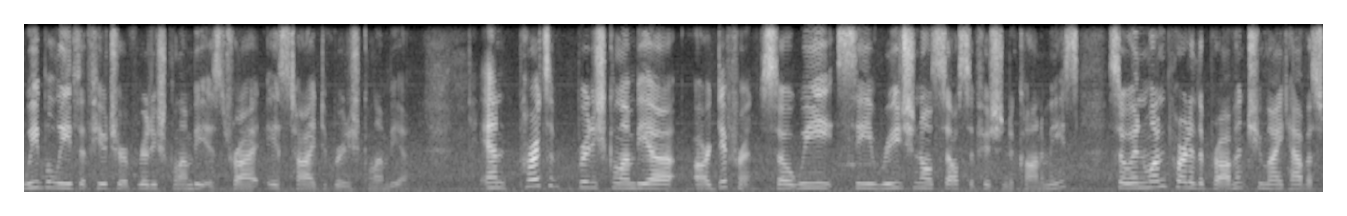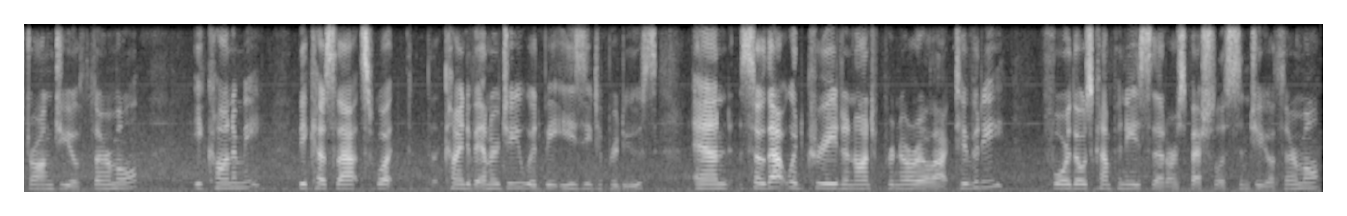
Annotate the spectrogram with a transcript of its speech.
We believe the future of British Columbia is, is tied to British Columbia. And parts of British Columbia are different. So we see regional self-sufficient economies. So in one part of the province, you might have a strong geothermal economy because that's what kind of energy would be easy to produce. And so that would create an entrepreneurial activity for those companies that are specialists in geothermal,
